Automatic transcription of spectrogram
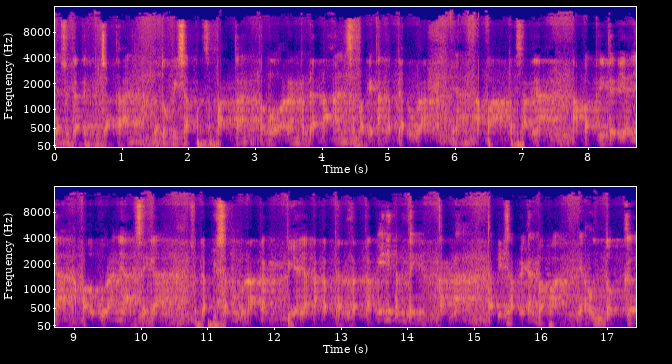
ya sudah ada kebijakan untuk bisa percepatan pengeluaran pendanaan sebagai tanggap darurat ya. Apa dasarnya apa kriterianya apa ukurannya sehingga sudah bisa menggunakan biaya tanggap darurat. Tapi ini penting karena tadi disampaikan bahwa ya untuk ke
